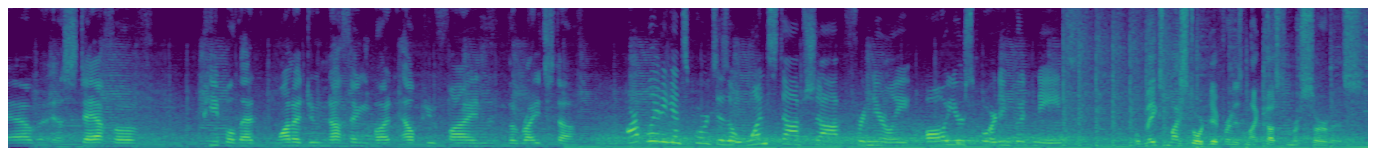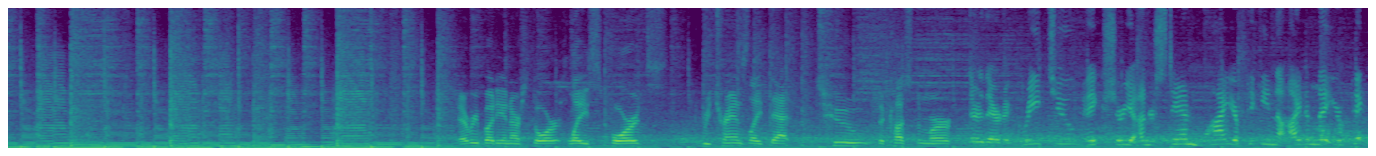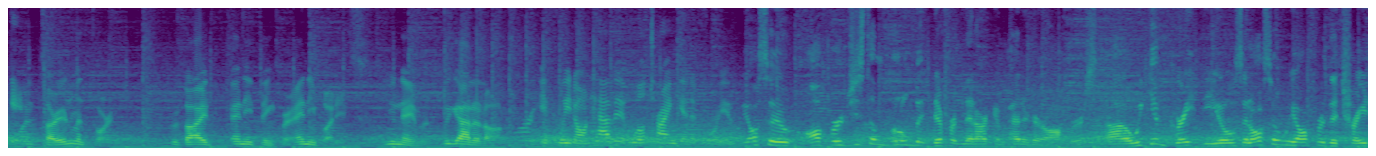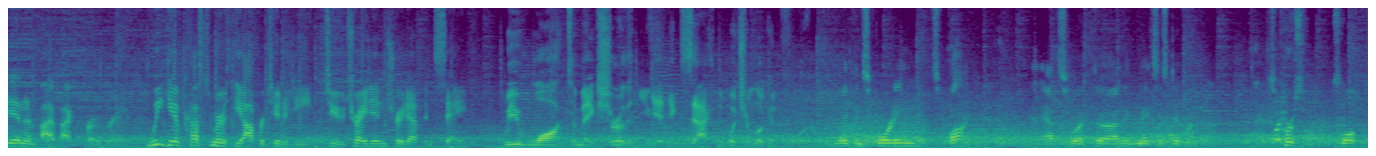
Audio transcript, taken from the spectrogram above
have a staff of people that want to do nothing but help you find the right stuff. Our Planigan Sports is a one-stop shop for nearly all your sporting good needs. What makes my store different is my customer service. Everybody in our store plays sports. We translate that to the customer. They're there to greet you, make sure you understand why you're picking the item that you're picking. It's our inventory. Provide anything for anybody. You name it. We got it all. If we don't have it, we'll try and get it for you. We also offer just a little bit different than our competitor offers. Uh, we give great deals and also we offer the trade-in and buyback program. We give customers the opportunity to trade in, trade up, and save. We want to make sure that you get exactly what you're looking for. Making sporting it's fun, and that's what uh, I think makes us different. It's personal, it's local.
